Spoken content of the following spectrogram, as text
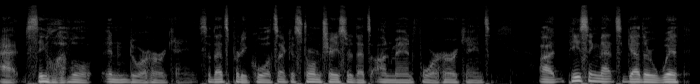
at sea level into a hurricane. So that's pretty cool. It's like a storm chaser that's unmanned for hurricanes. Uh, piecing that together with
